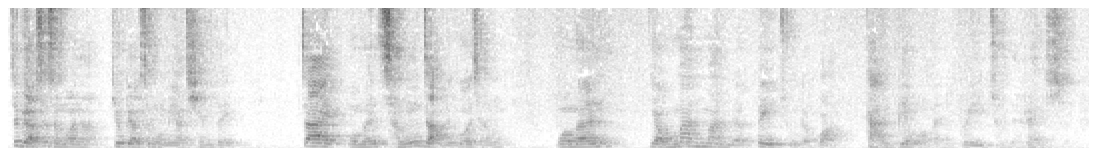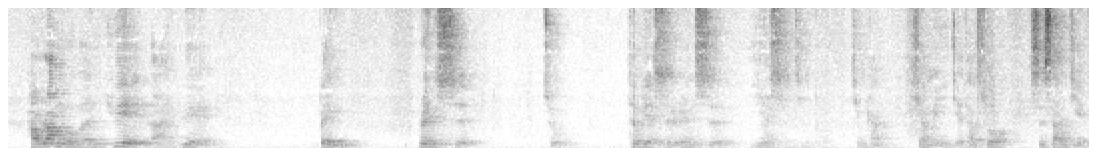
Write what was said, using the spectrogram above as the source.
这表示什么呢？就表示我们要谦卑，在我们成长的过程，我们要慢慢的背主的话。”改变我们对主的认识，好让我们越来越被认识主，特别是认识耶稣基督。请看下面一节，他说十三节，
